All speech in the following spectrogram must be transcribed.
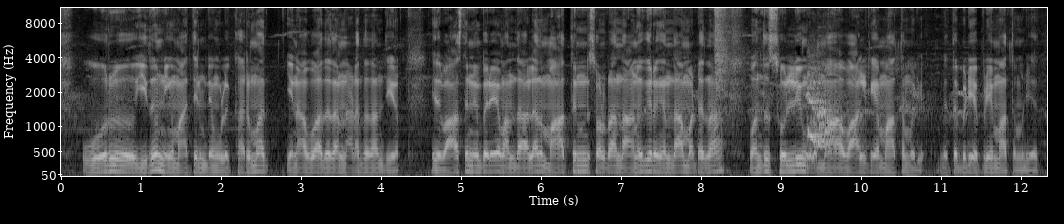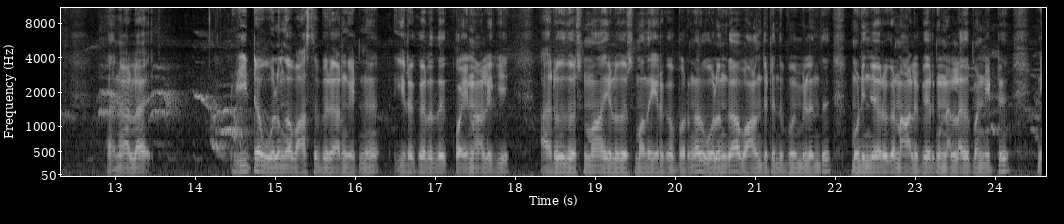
ஒரு இதுவும் நீங்கள் மாற்றிட முடியாது. உங்களுக்கு கருமா என்னாவோ அதை தான் நடந்து தான் தீரும். இது வாஸ்து நிபரே வந்தாலும் அது மாற்றுன்னு சொல்கிற அந்த அணுகுறங்க இருந்தால் மட்டும்தான் வந்து சொல்லி உங்களை மா வாழ்க்கையை மாற்ற முடியும். மற்றபடி எப்படியும் மாற்ற முடியாது. அதனால் வீட்டை ஒழுங்காக வாஸ்து பிரகாரம் கேட்டுன்னு இருக்கிறது கொய நாளைக்கு அறுபது வருஷமாக எழுபது வருஷமாக தான் இருக்க போகிறோங்க அது ஒழுங்காக வாழ்ந்துட்டு இந்த பூமியிலேருந்து முடிஞ்ச வரைக்கும் நாலு பேருக்கு நல்லது பண்ணிவிட்டு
